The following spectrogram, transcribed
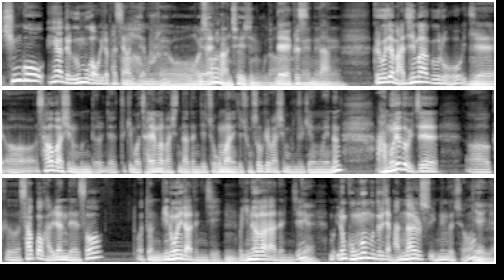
신고해야 될 의무가 오히려 발생하기 아, 때문에 그래요. 네. 서로는 안 처해지는구나. 네, 그렇습니다. 네네네. 그리고 이제 마지막으로 이제 음. 어 사업하시는 분들 이제 특히 뭐 자영업 하신다든지 조그만 이제 중소기업 하시는 분들 경우에는 아무래도 이제 어그 사업과 관련돼서 어떤 민원이라든지 음. 뭐 인허가라든지 예. 뭐 이런 공무원분들이 이제 만날 수 있는 거죠. 예, 예.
